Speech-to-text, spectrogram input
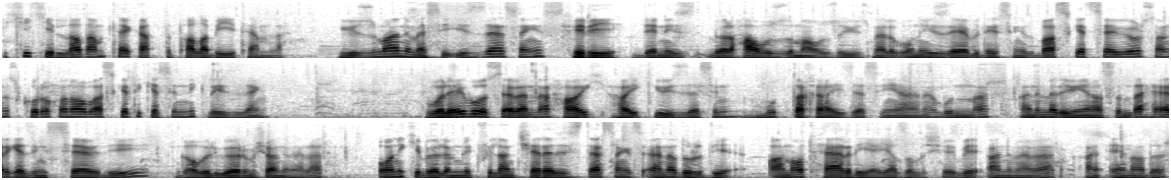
2 kill adam tek attı pala bir itemle. Yüzme animesi izlerseniz free deniz böyle havuzlu mavuzlu yüzmeli onu izleyebilirsiniz. Basket seviyorsanız Kuroko no Basket'i kesinlikle izleyin. Voleybol sevenler Haikyuu izlesin. Mutlaka izlesin yani. Bunlar anime dünyasında herkesin sevdiği, kabul görmüş animeler. 12 bölümlük filan çerez isterseniz Another diye, Anot Her diye yazılışı bir anime var. A- Another.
